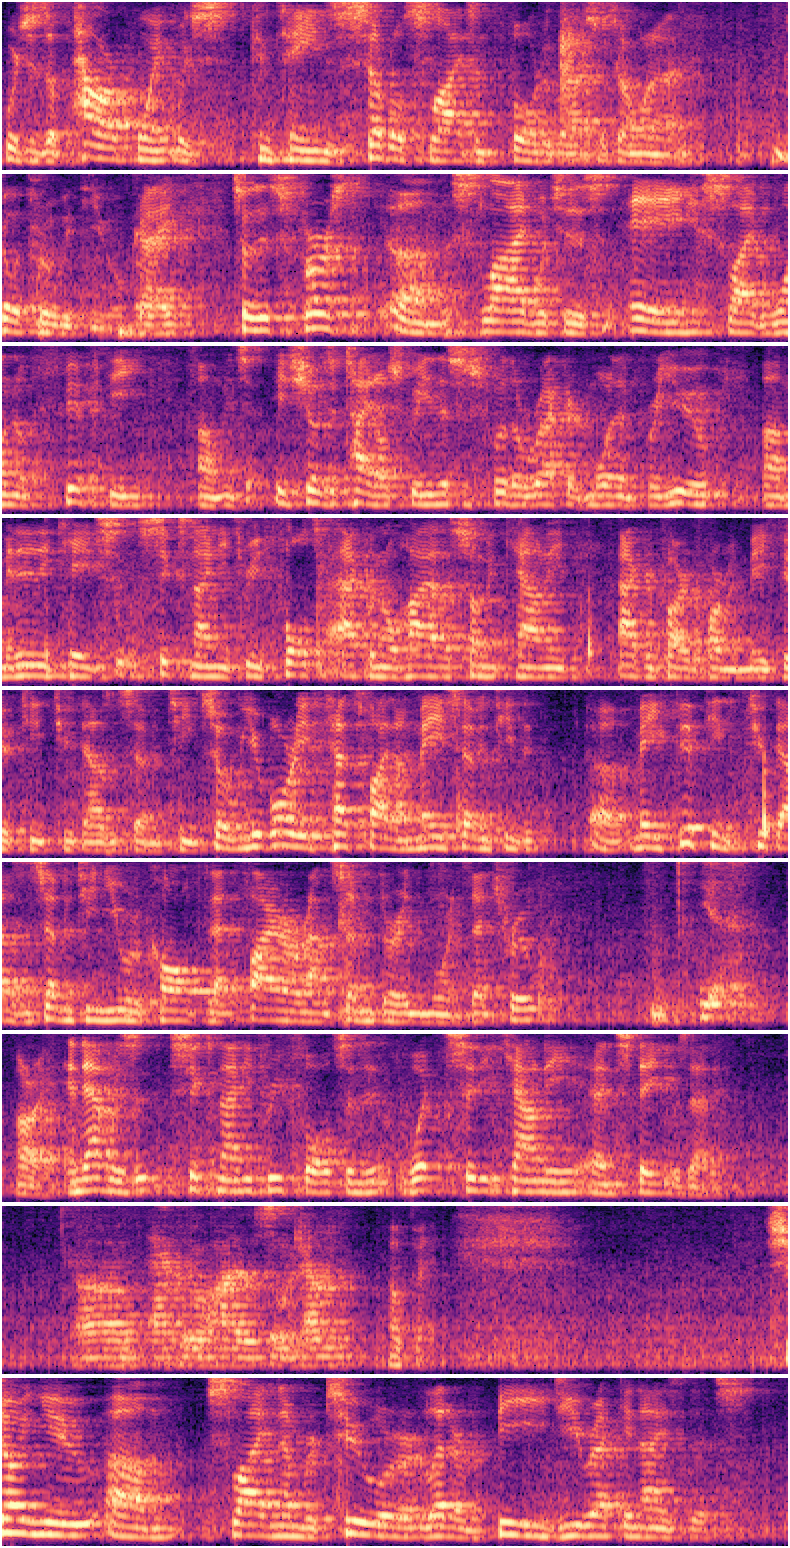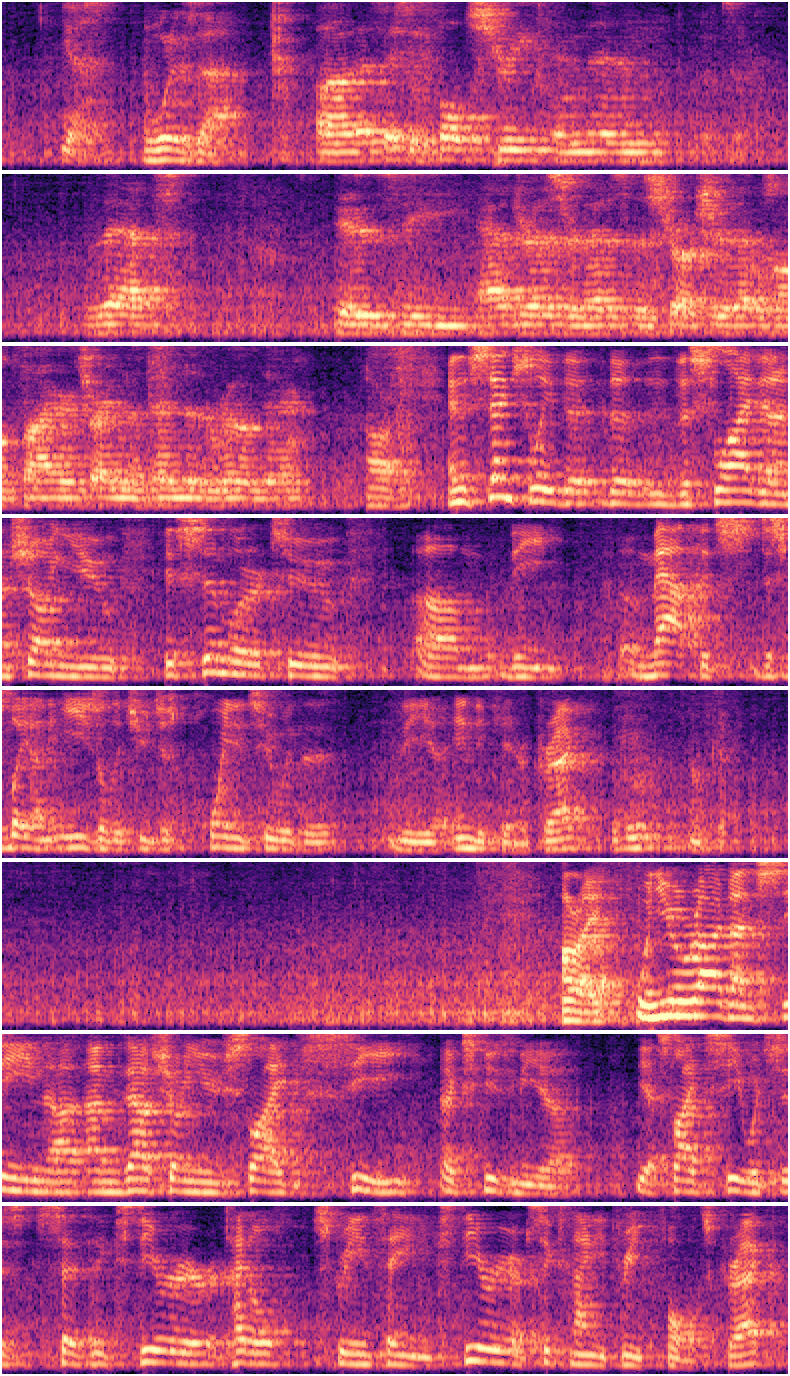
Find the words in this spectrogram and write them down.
which is a PowerPoint which contains several slides and photographs, which I want to go through with you, okay? So this first um, slide, which is A, slide 1 of 50, um, it's- it shows a title screen. This is for the record more than for you. Um, It indicates 693 Fultz, Akron, Ohio, Summit County, Akron Fire Department, May 15, 2017. So you've already testified on May 17th, uh, May 15th, 2017, you were called to that fire around 7:30 in the morning. Is that true? Yes. All right, and that was 693 Fultz, and what city, county, and state was that in? Um, Akron, Ohio, Summit County. Okay. Showing you um, slide number two or letter B, do you recognize this? Yes. And what is that? Uh, that's basically Fultz Street, and then that is the address, or that is the structure that was on fire, it's right in the bend of the road there. All right. And essentially, the, the, the slide that I'm showing you is similar to um, the map that's displayed on the easel that you just pointed to with the, the uh, indicator, correct? Mm-hmm. Okay. All right, when you arrived on scene, uh, I'm now showing you slide C, excuse me, uh, yeah, slide C, which just says exterior, title screen saying exterior of 693 Fultz, correct?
